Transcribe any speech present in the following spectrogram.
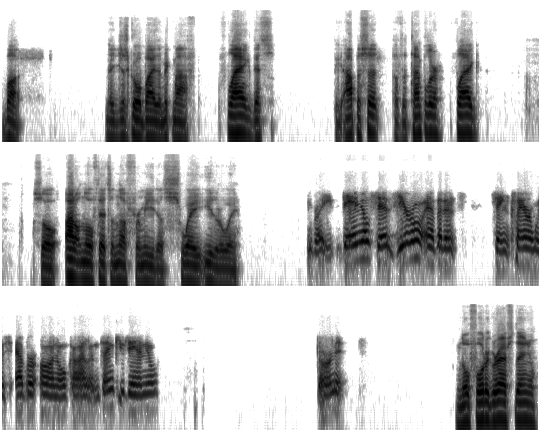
But they just go by the Mi'kmaq flag. That's the opposite of the Templar flag. So I don't know if that's enough for me to sway either way. Right. Daniel says zero evidence St. Clair was ever on Oak Island. Thank you, Daniel. Darn it. No photographs, Daniel?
